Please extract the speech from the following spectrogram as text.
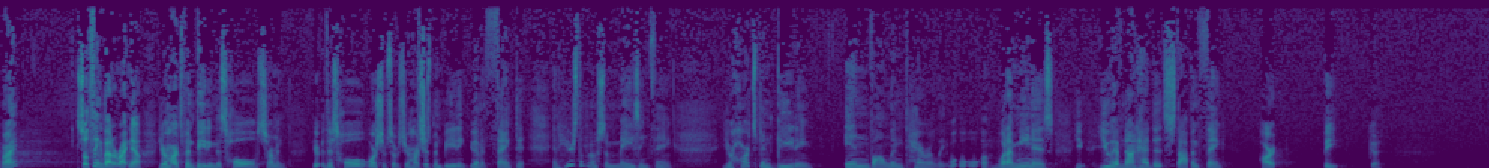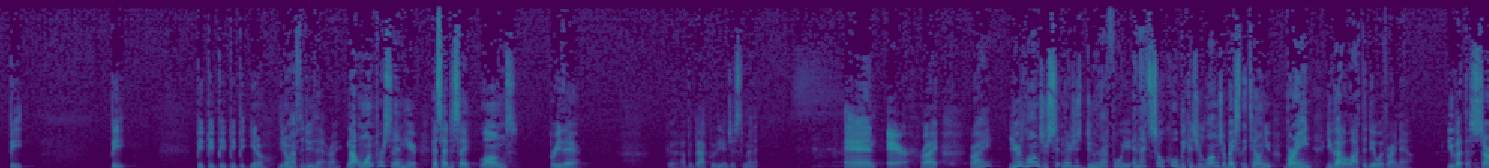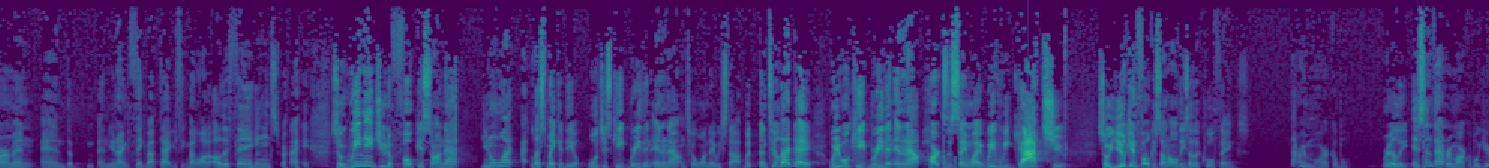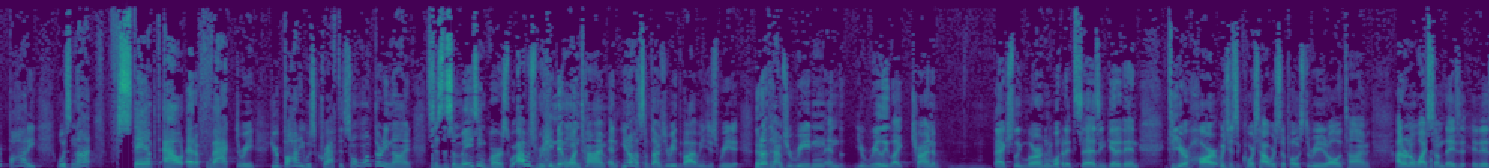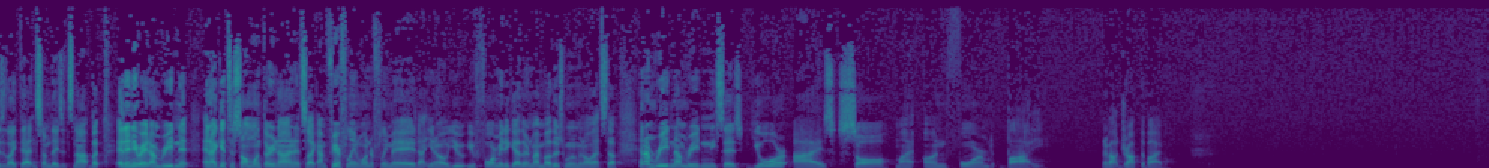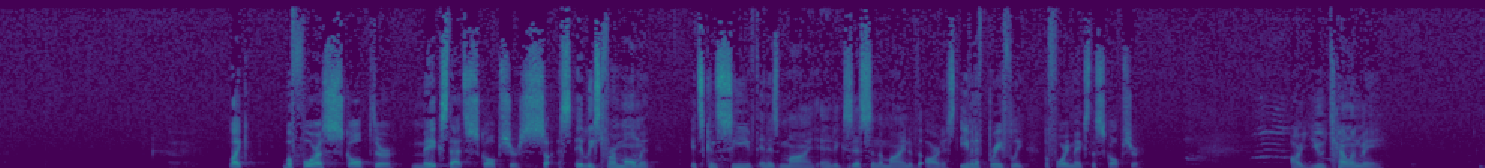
right? So think about it right now. Your heart's been beating this whole sermon, your, this whole worship service. Your heart's just been beating. You haven't thanked it. And here's the most amazing thing your heart's been beating involuntarily. What I mean is, you, you have not had to stop and think, heart, beat. Good. Beat. Beat. Beat, beep, beep, beep, beat. You know, you don't have to do that, right? Not one person in here has had to say, lungs, breathe air. Good. I'll be back with you in just a minute and air, right? Right? Your lungs are sitting there just doing that for you. And that's so cool because your lungs are basically telling you, brain, you got a lot to deal with right now. You got the sermon and the and you're not even thinking about that. You're thinking about a lot of other things, right? So we need you to focus on that. You know what? Let's make a deal. We'll just keep breathing in and out until one day we stop. But until that day, we will keep breathing in and out. Hearts the same way. We we got you. So you can focus on all these other cool things. Isn't that remarkable? Really, isn't that remarkable? Your body was not stamped out at a factory. Your body was crafted. Psalm 139 says this amazing verse where I was reading it one time, and you know how sometimes you read the Bible and you just read it. Then other times you're reading and you're really like trying to actually learn what it says and get it in to your heart, which is, of course, how we're supposed to read it all the time. I don't know why some days it, is like that and some days it's not. But at any rate, I'm reading it and I get to Psalm 139 and it's like, I'm fearfully and wonderfully made. You know, you, you formed me together in my mother's womb and all that stuff. And I'm reading, I'm reading, and he says, Your eyes saw my unformed body. And about dropped the Bible. Like before a sculptor makes that sculpture, so, at least for a moment, it's conceived in his mind and it exists in the mind of the artist, even if briefly before he makes the sculpture. Are you telling me?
